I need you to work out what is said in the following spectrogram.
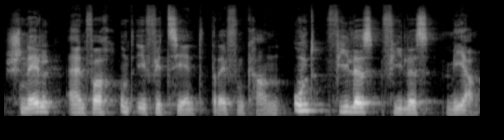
schnell, einfach und effizient treffen kann und vieles, vieles mehr.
